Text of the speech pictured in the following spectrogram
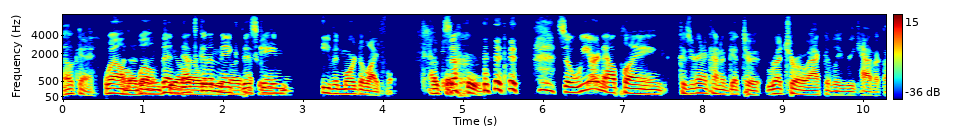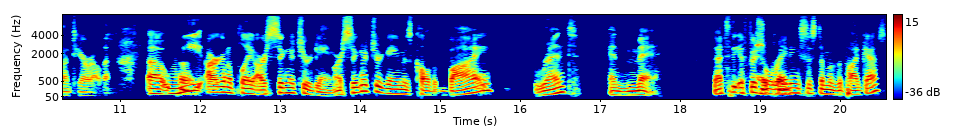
Okay, well, well, then TRL that's going to make this game even more delightful. Okay, so, cool. so we are now playing because you're going to kind of get to retroactively wreak havoc on TRL. Then uh, we are going to play our signature game. Our signature game is called Buy, Rent, and Meh. That's the official okay. rating system of the podcast.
